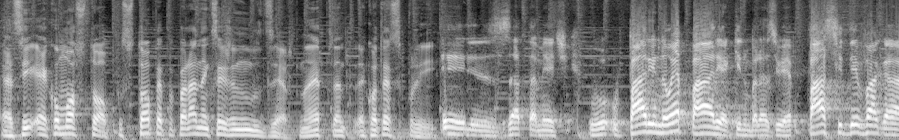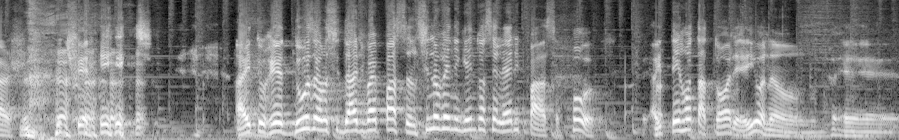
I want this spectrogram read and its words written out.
Assim, é como o stop. O stop é para parar, nem que seja no deserto, não é? Portanto, acontece por aí. Exatamente. O, o pare não é pare aqui no Brasil, é passe devagar. É diferente. Aí tu reduz a velocidade e vai passando. Se não vem ninguém, tu acelera e passa. Pô, aí tem rotatória aí ou não? É,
